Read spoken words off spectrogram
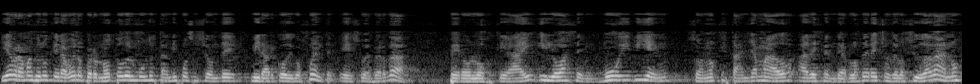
Y habrá más de uno que dirá, bueno, pero no todo el mundo está en disposición de mirar código fuente. Eso es verdad. Pero los que hay y lo hacen muy bien son los que están llamados a defender los derechos de los ciudadanos,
